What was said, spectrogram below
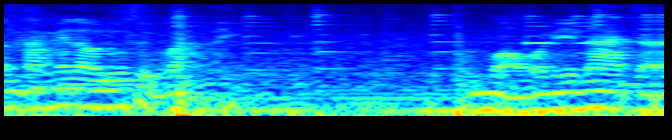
มันทำให้เรารู้สึกว่าเฮ้ยคุณหมอคนนี้น่าจะ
